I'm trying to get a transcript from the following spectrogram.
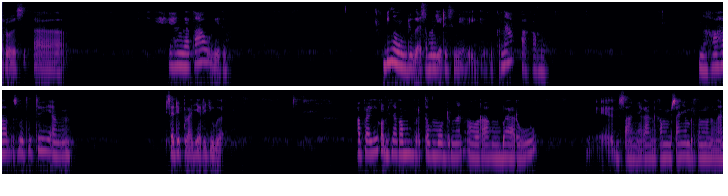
Terus uh, ya nggak tahu gitu. Bingung juga sama diri sendiri gitu. Kenapa kamu? Nah hal-hal tersebut itu yang bisa dipelajari juga apalagi kalau misalnya kamu bertemu dengan orang baru misalnya kan kamu misalnya bertemu dengan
